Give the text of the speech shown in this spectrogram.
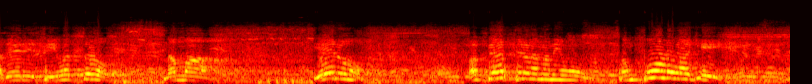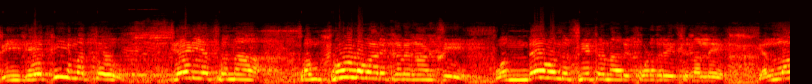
ಅದೇ ರೀತಿ ಇವತ್ತು ನಮ್ಮ ಏನು ಅಭ್ಯರ್ಥಿಗಳನ್ನು ನೀವು ಸಂಪೂರ್ಣವಾಗಿ ಬಿಜೆಪಿ ಮತ್ತು ಜೆಡಿಎಸ್ ಅನ್ನ ಸಂಪೂರ್ಣವಾಗಿ ಕಡೆಗಾಣಿಸಿ ಒಂದೇ ಒಂದು ಸೀಟನ್ನು ಅವರಿಗೆ ಕೊಡದ ರೀತಿಯಲ್ಲಿ ಎಲ್ಲಾ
